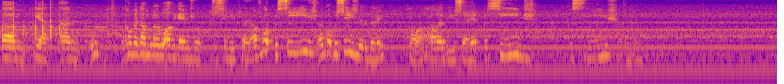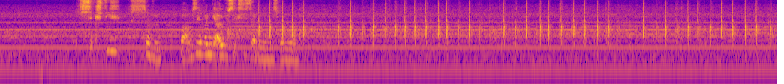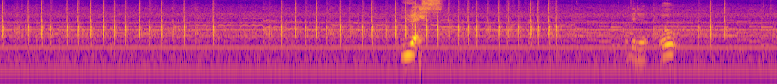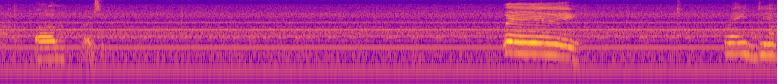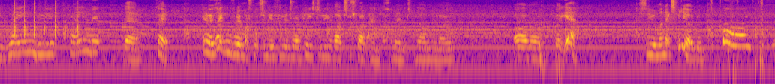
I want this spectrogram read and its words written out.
um, yeah, and ooh, comment down below what other games you want to see me play. I've got Besiege. I've got Besiege the other day, or however you say it. Besiege, Besiege. I don't know. 67. Right, I'm seeing if I can get over 67 in this one run. Yes! Did it. Oh. Um, where is he? Way! Reindeer, reindeer, reindeer. There. Okay. Anyway, thank you very much for watching. If you enjoyed, please do leave a like, subscribe, and comment down below. Um, but yeah. See you in my next video. Goodbye.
